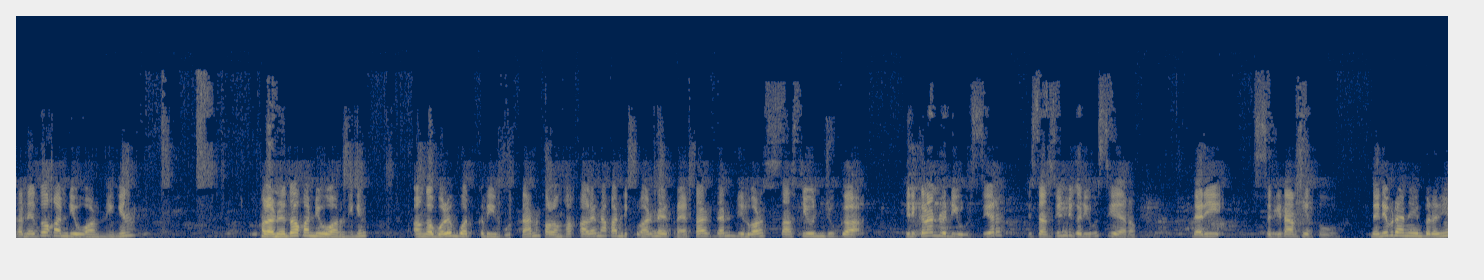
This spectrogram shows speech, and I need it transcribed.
dan itu akan di warningin kalian itu akan di warningin eh, nggak boleh buat keributan. Kalau nggak kalian akan dikeluarin dari kereta dan di luar stasiun juga. Jadi kalian udah diusir di stasiun juga diusir. Dari sekitar situ dan dia berani berani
